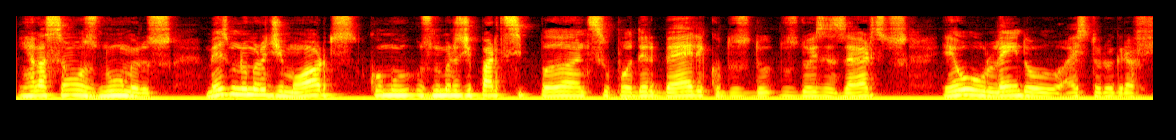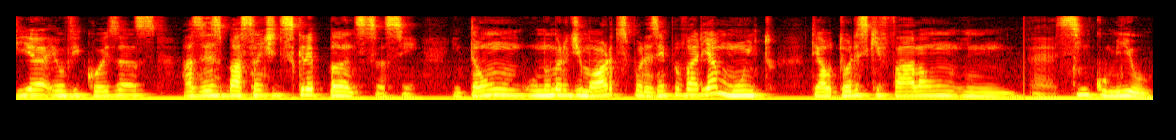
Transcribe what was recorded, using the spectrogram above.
em relação aos números, mesmo o número de mortos, como os números de participantes, o poder bélico dos, do, dos dois exércitos. Eu, lendo a historiografia, eu vi coisas, às vezes, bastante discrepantes, assim. Então, o número de mortes, por exemplo, varia muito. Tem autores que falam em é, 5 mil,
